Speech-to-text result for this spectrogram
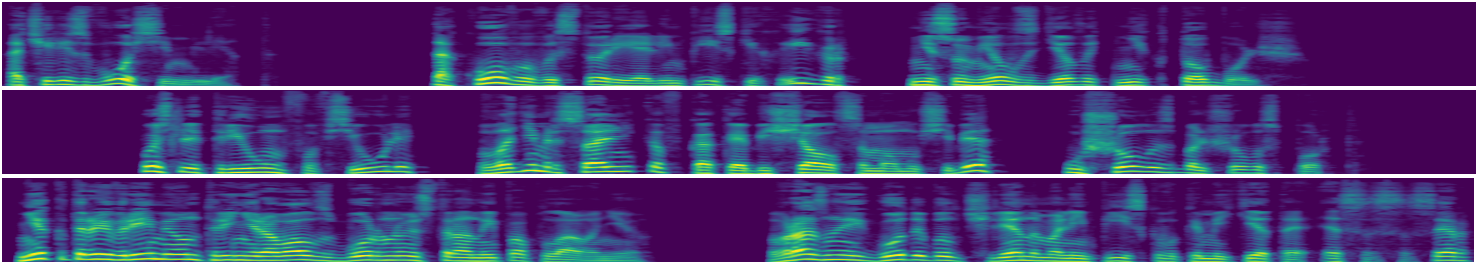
а через восемь лет. Такого в истории Олимпийских игр не сумел сделать никто больше. После триумфа в Сеуле Владимир Сальников, как и обещал самому себе, ушел из большого спорта. Некоторое время он тренировал сборную страны по плаванию. В разные годы был членом Олимпийского комитета СССР,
